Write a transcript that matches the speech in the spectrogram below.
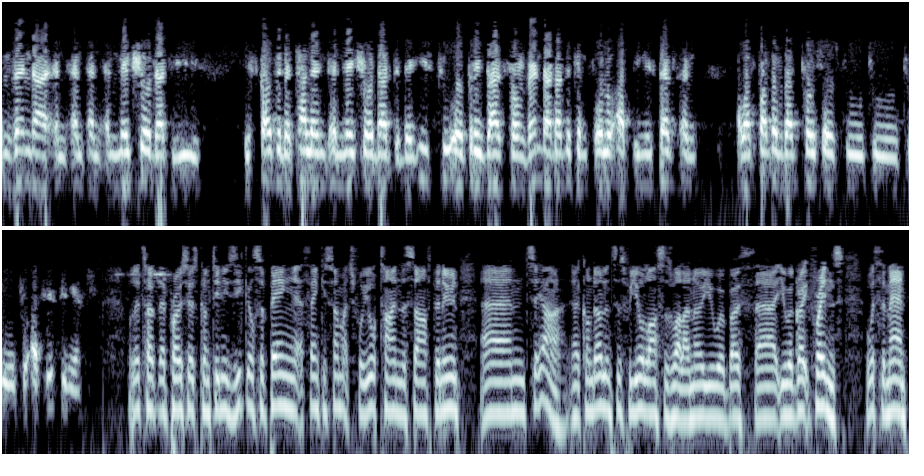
in Venda and, and, and, and make sure that he he scouted the talent and make sure that there is two or three guys from Venda that they can follow up in his steps and I was part of that process to, to, to, to assist him here. Well, let's hope that process continues. Ezekiel Sepeng, thank you so much for your time this afternoon, and yeah, uh, condolences for your loss as well. I know you were both uh, you were great friends with the man.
